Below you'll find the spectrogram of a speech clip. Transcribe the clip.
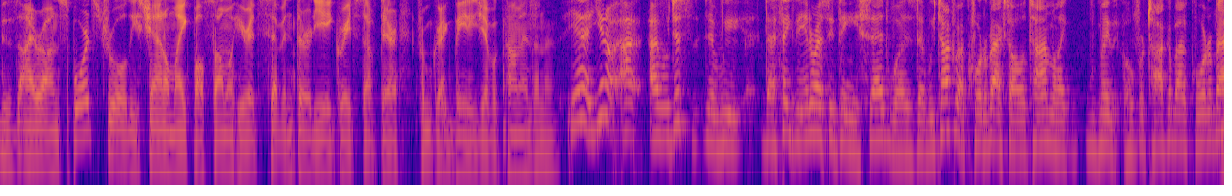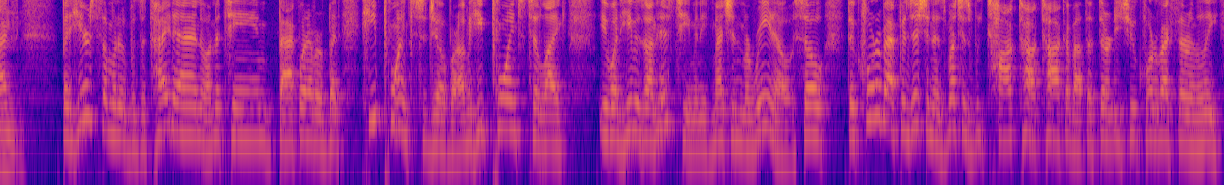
This is Ira on Sports, True Oldies Channel. Mike Balsamo here at 738. Great stuff there from Greg Baty. Do you have a comment on that? Yeah, you know, I, I would just, we, I think the interesting thing he said was that we talk about quarterbacks all the time, like maybe over talk about quarterbacks. Mm. But here's someone who was a tight end on a team, back whatever. But he points to Joe Burrow. I mean, he points to like when he was on his team, and he mentioned Marino. So the quarterback position, as much as we talk, talk, talk about the 32 quarterbacks that are in the league,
